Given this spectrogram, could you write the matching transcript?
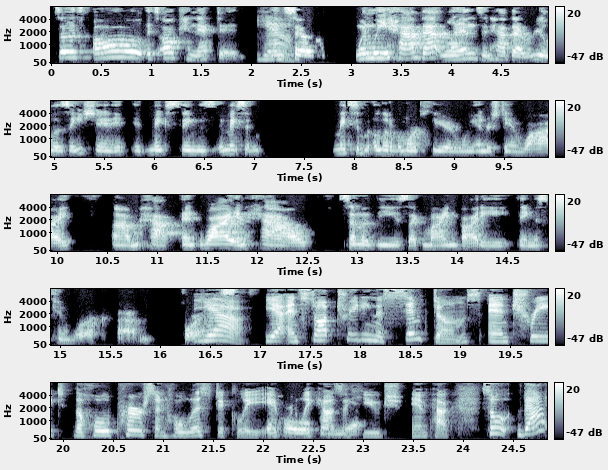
so it's all it's all connected yeah. and so when we have that lens and have that realization it, it makes things it makes it makes it a little bit more clear when we understand why um how and why and how some of these like mind body things can work um, for yeah, us. Yeah. And stop treating the symptoms and treat the whole person holistically. The it really thing, has a yeah. huge impact. So that,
